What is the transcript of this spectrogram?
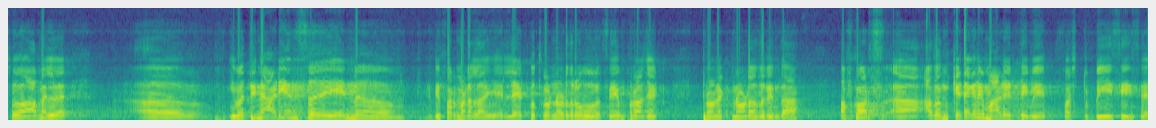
ಸೊ ಆಮೇಲೆ ಇವತ್ತಿನ ಆಡಿಯನ್ಸ್ ಏನು ಡಿಫರ್ ಮಾಡಲ್ಲ. ಎಲ್ಲೇ ಕೂತ್ಕೊಂಡು ನೋಡಿದ್ರು ಸೇಮ್ ಪ್ರಾಜೆಕ್ಟ್ ಪ್ರಾಡಕ್ಟ್ ನೋಡೋದ್ರಿಂದ ಅಫ್ಕೋರ್ಸ್ ಅದೊಂದು ಕೆಟಗರಿ ಮಾಡಿರ್ತೀವಿ. ಫಸ್ಟ್ ಬಿ ಸಿ ಸೆ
